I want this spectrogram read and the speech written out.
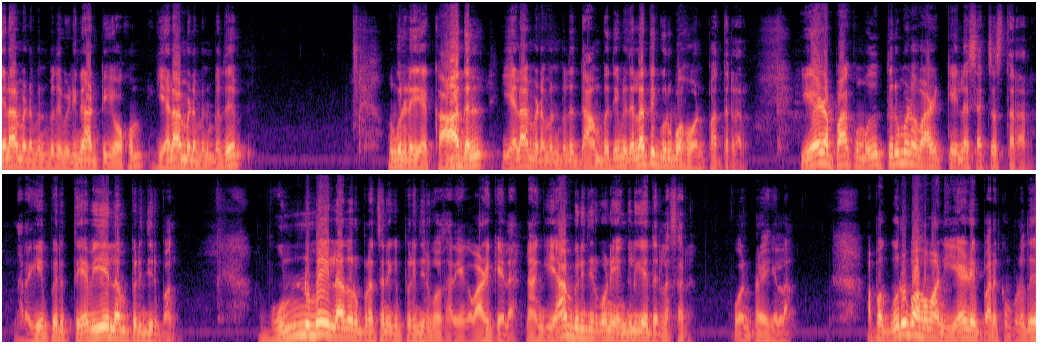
ஏழாம் இடம் என்பது வெளிநாட்டு யோகம் ஏழாம் இடம் என்பது உங்களுடைய காதல் ஏழாம் இடம் என்பது தாம்பத்தியம் இது எல்லாத்தையும் குரு பகவான் பார்த்துறாரு ஏழை பார்க்கும்போது திருமண வாழ்க்கையில் சக்ஸஸ் தரார். நிறைய பேர் தேவையே இல்லாமல் பிரிஞ்சிருப்பாங்க. ஒன்றுமே இல்லாத ஒரு பிரச்சனைக்கு பிரிஞ்சிருக்கோம் சார் எங்கள் வாழ்க்கையில். நாங்கள் ஏன் பிரிஞ்சிருக்கோன்னு எங்களுக்கே தெரில சார். போன்றவைகள்லாம் அப்போ குரு பகவான் ஏழை பார்க்கும் பொழுது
